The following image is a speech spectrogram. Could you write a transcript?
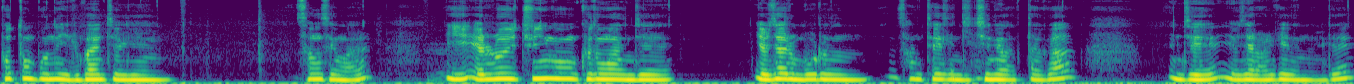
보통 보는 일반적인 성생활 이 엘로의 주인공은 그동안 이제 여자를 모르는 상태에서 이제 지내왔다가 이제 여자를 알게 됐는데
